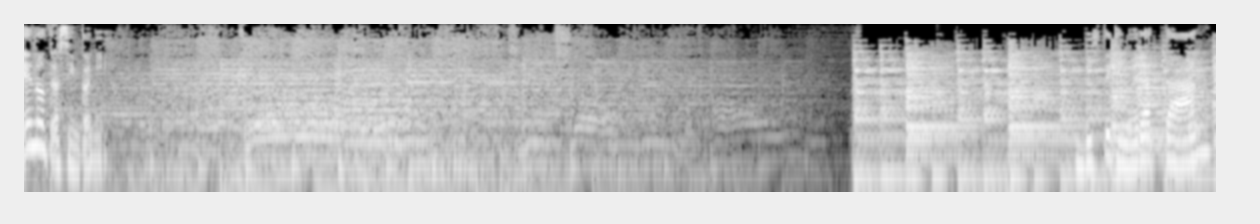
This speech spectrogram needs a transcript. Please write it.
en otra sintonía. ¿Viste que no era tanto?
